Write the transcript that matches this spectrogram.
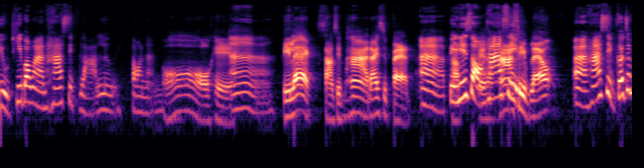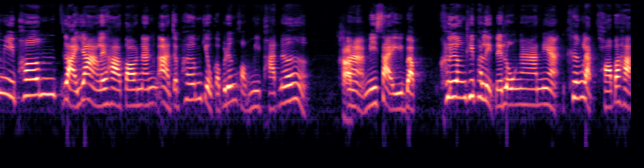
อยู่ที่ประมาณ 50 ล้านเลยตอนนั้นอ๋อโอเคอ่าปีแรก 35 ได้ 18อ่าปีที่สองห้าสิบ50 แล้วอ่าห้าสิบก็จะมีเพิ่มหลายอย่างเลยค่ะ ตอนนั้นอาจจะเพิ่มเกี่ยวกับเรื่องของมี partner ครับอ่ามีใส่แบบเครื่องที่ผลิตในโรงงานเนี่ยเครื่องแล็ปท็อปอะค่ะ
